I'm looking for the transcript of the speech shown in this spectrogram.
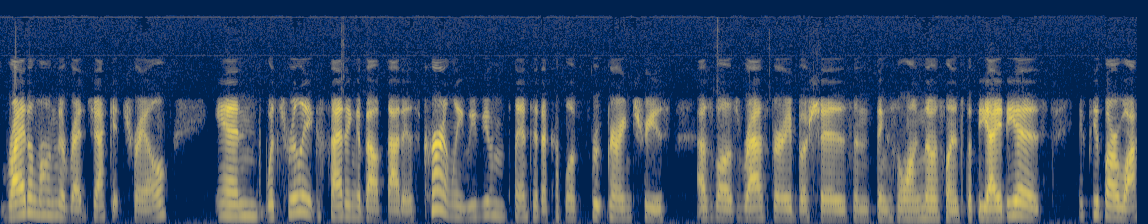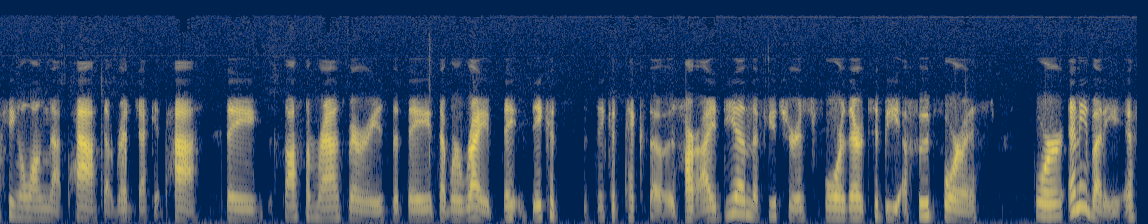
right along the Red Jacket Trail. And what's really exciting about that is currently we've even planted a couple of fruit-bearing trees as well as raspberry bushes and things along those lines. But the idea is if people are walking along that path, that Red Jacket path, they saw some raspberries that they that were ripe, they they could they could pick those. Our idea in the future is for there to be a food forest for anybody if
